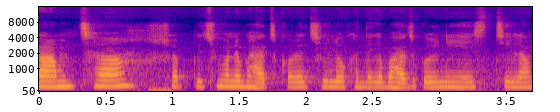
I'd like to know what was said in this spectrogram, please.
গামছা সব কিছু মানে ভাজ করা ছিল, ওখান থেকে ভাজ করে নিয়ে এসেছিলাম।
